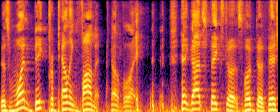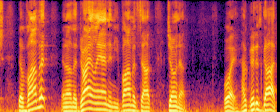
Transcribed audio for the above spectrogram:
There's one big propelling vomit. Oh boy. and God speaks to a, spoke to a fish to vomit, and on the dry land, and he vomits out Jonah. Boy, how good is God?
